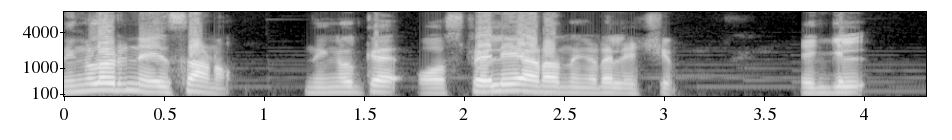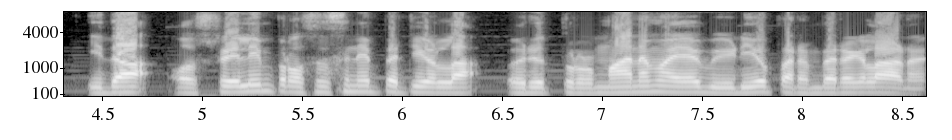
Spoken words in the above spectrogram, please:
നിങ്ങളൊരു നേഴ്സാണോ? നിങ്ങൾക്ക് ഓസ്ട്രേലിയയാണോ നിങ്ങളുടെ ലക്ഷ്യം? എങ്കിൽ ഇതാ ഓസ്ട്രേലിയൻ പ്രോസസ്സിനെ പറ്റിയുള്ള ഒരു തുർമാനമായ വീഡിയോ പരമ്പരകളാണ്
